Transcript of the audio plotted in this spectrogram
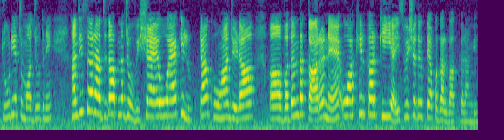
ਸਟੂਡੀਓ 'ਚ ਮੌਜੂਦ ਨੇ। ਹਾਂਜੀ ਸਰ ਅੱਜ ਦਾ ਆਪਣਾ ਜੋ ਵਿਸ਼ਾ ਹੈ ਉਹ ਹੈ ਕਿ ਲੁੱਟਾਂ ਖੋਹਾਂ ਜਿਹੜਾ ਅ, ਵਧਣ ਦਾ ਕਾਰਨ ਹੈ ਉਹ ਆਖਿਰਕਾਰ ਕੀ ਹੈ? ਇਸ ਵਿਸ਼ੇ ਦੇ ਉੱਤੇ ਆਪਾਂ ਗੱਲਬਾਤ ਕਰਾਂਗੇ।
